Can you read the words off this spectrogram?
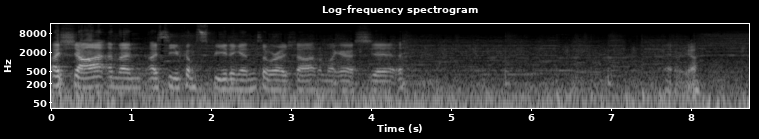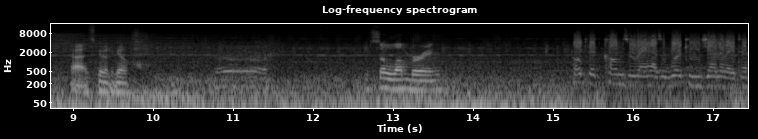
I shot and then I see you come speeding into where I shot and I'm like, oh shit. There we go. Alright, let's give it a go. I'm so lumbering. Hope that comms array has a working generator.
